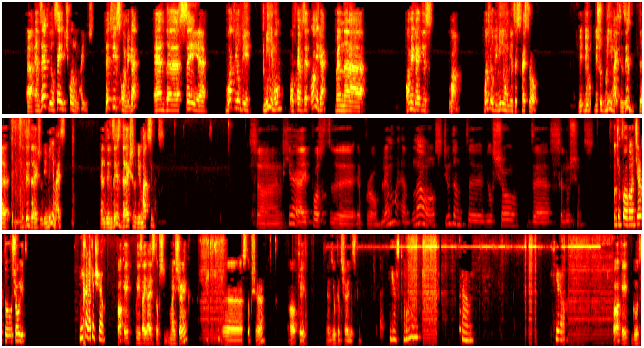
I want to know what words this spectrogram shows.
Uh, and Z will say which column I use. Let fix omega and uh, say uh, what will be minimum of fz omega when uh, omega is 1. What will be minimum in this first row? We, we, we should minimize in this, uh, in this direction, we minimize, and in this direction, we maximize. So and here I post uh, a problem, and now student uh, will show the solutions. Looking for a volunteer to show it. Michael, I can show. Okay, please, I, I stop my sharing. Uh, stop share. Okay, and you can share your screen. Just a moment. Um, here. Okay, good.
